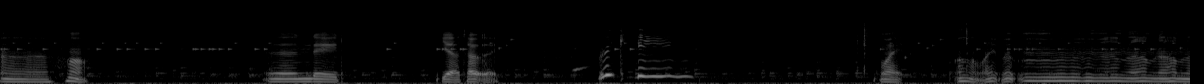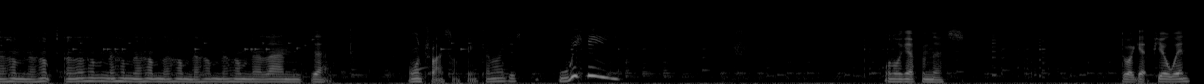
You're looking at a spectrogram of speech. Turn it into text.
Uh huh. Indeed. Yeah, totally. Freaking. Wait. Oh wait, wait, land there. I want to try something. Can I just wee? What do I get from this? Do I get pure win?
